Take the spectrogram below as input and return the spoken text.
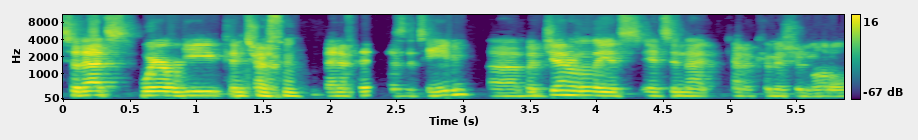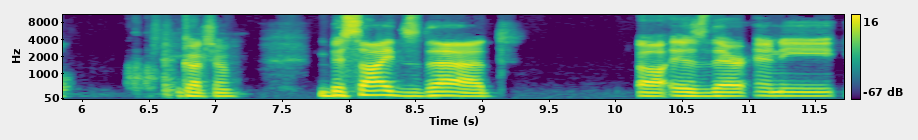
so that's where we can kind of benefit as the team. Uh, but generally, it's it's in that kind of commission model. Gotcha. Besides that, uh, is there any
